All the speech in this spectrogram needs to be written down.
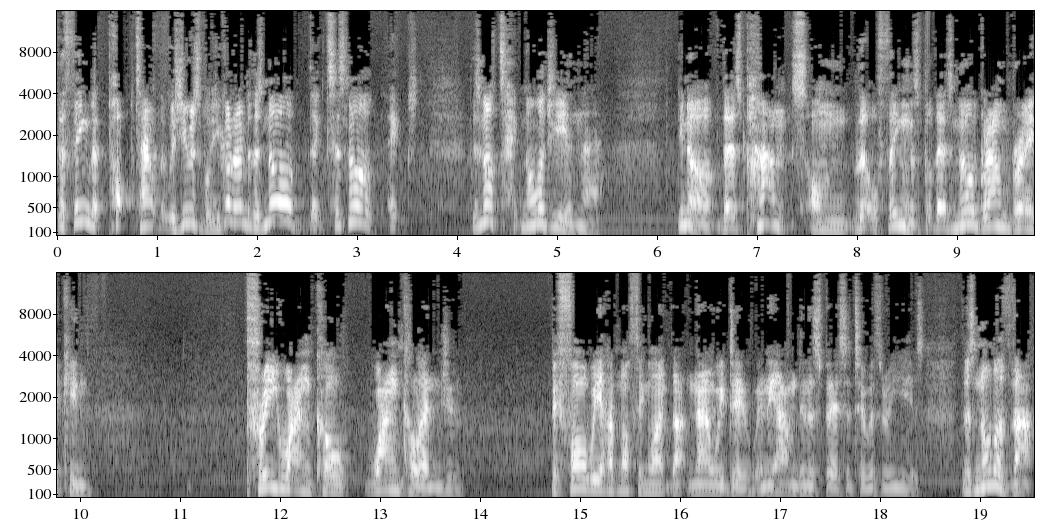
the thing that popped out that was usable, you've got to remember, there's no, there's no, there's no technology in there. You know, there's patents on little things, but there's no groundbreaking pre-Wankel Wankel engine. Before we had nothing like that, now we do, and it happened in the space of two or three years. There's none of that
